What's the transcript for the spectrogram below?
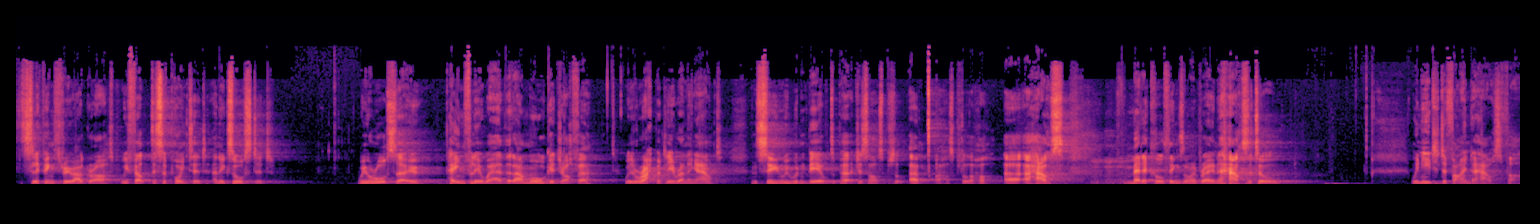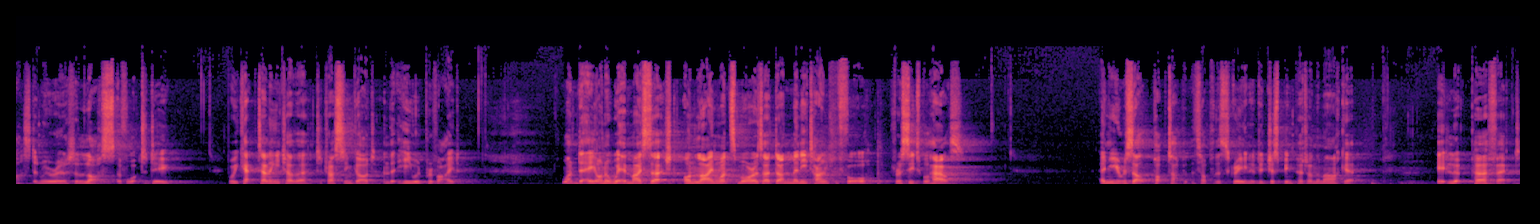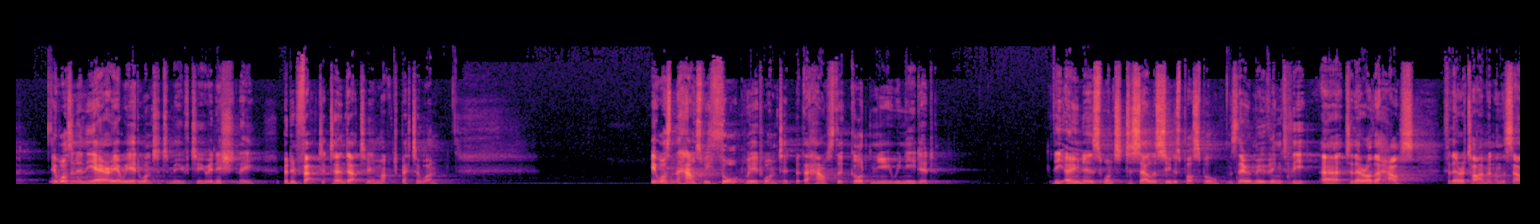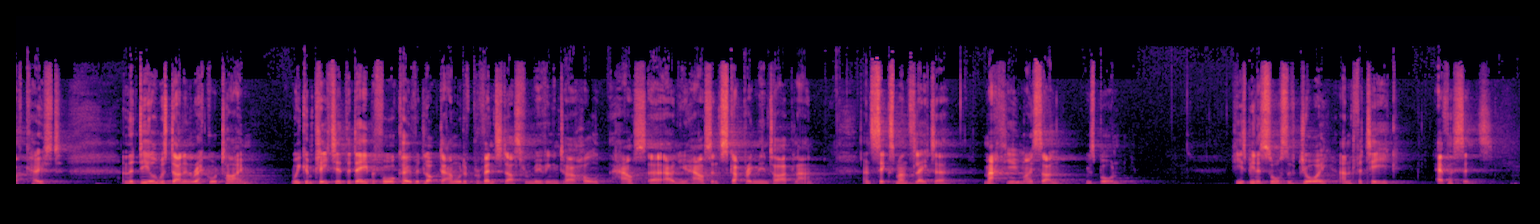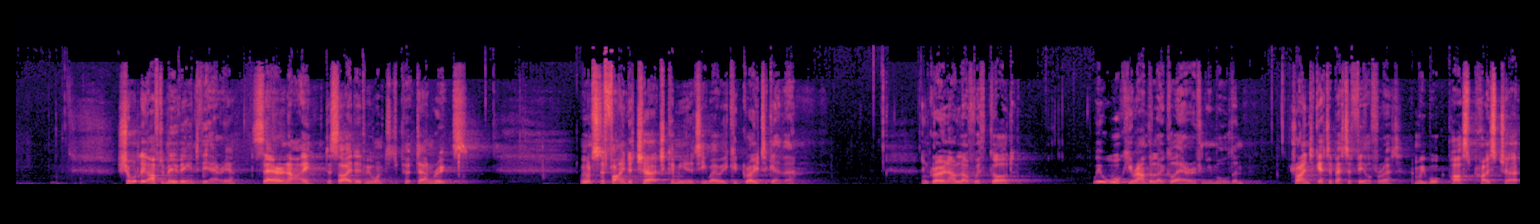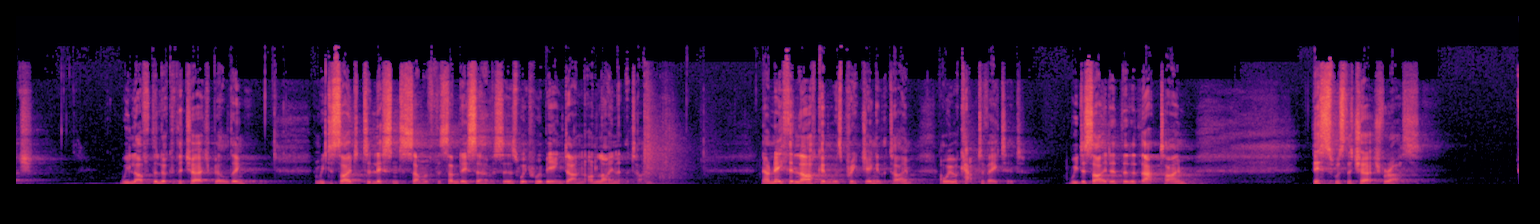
slipping through our grasp, we felt disappointed and exhausted. We were also painfully aware that our mortgage offer was rapidly running out, and soon we wouldn't be able to purchase a hospital, uh, a, hospital a, ho- uh, a house, medical things on my brain, a house at all. We needed to find a house fast, and we were at a loss of what to do. But we kept telling each other to trust in God and that He would provide. One day, on a whim, I searched online once more, as I'd done many times before, for a suitable house. A new result popped up at the top of the screen. It had just been put on the market it looked perfect. It wasn't in the area we had wanted to move to initially, but in fact, it turned out to be a much better one. It wasn't the house we thought we had wanted, but the house that God knew we needed. The owners wanted to sell as soon as possible, as they were moving to, the, uh, to their other house for their retirement on the south coast, and the deal was done in record time. We completed the day before COVID lockdown would have prevented us from moving into our whole house, uh, our new house, and scuppering the entire plan. And six months later, Matthew, my son, was born. He's been a source of joy and fatigue ever since. Shortly after moving into the area, Sarah and I decided we wanted to put down roots. We wanted to find a church community where we could grow together and grow in our love with God. We were walking around the local area of New Malden, trying to get a better feel for it, and we walked past Christ Church we loved the look of the church building, and we decided to listen to some of the Sunday services which were being done online at the time. Now, Nathan Larkin was preaching at the time, and we were captivated. We decided that at that time, this was the church for us.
